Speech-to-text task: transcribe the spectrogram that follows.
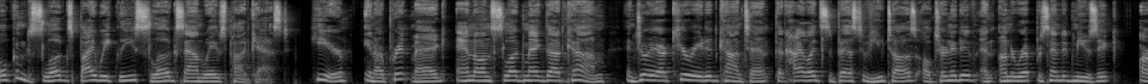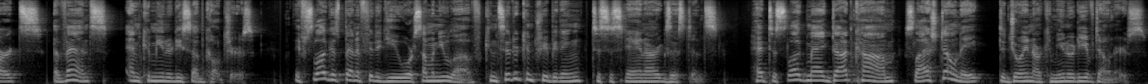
Welcome to Slug's biweekly Slug Soundwaves podcast. Here, in our print mag and on slugmag.com, enjoy our curated content that highlights the best of Utah's alternative and underrepresented music, arts, events, and community subcultures. If Slug has benefited you or someone you love, consider contributing to sustain our existence. Head to slugmag.com slash donate to join our community of donors.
